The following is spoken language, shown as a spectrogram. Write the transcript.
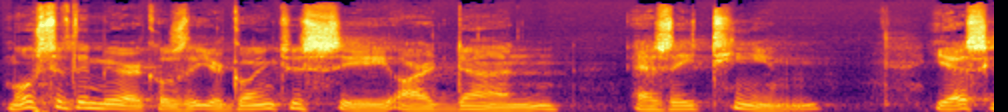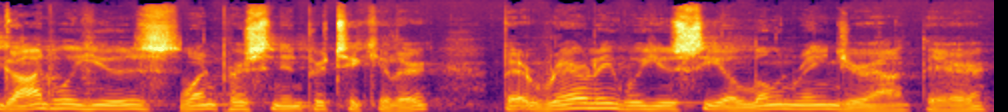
Most of the miracles that you're going to see are done as a team. Yes, God will use one person in particular, but rarely will you see a lone ranger out there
